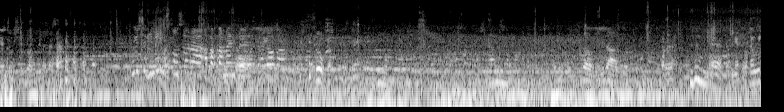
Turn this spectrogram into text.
Jeszcze u siebie. Tu jeszcze wymienił sponsora apartamenty Krajowa. Super. No, idealnie. Pani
